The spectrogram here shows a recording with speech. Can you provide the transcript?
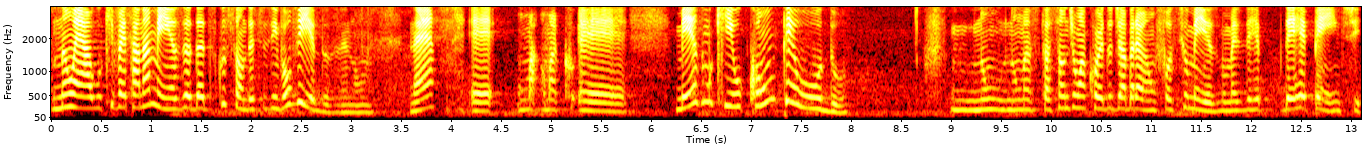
não é algo que vai estar na mesa da discussão desses envolvidos, não, né? É uma, uma é, mesmo que o conteúdo num, numa situação de um acordo de Abraão fosse o mesmo, mas de, de repente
